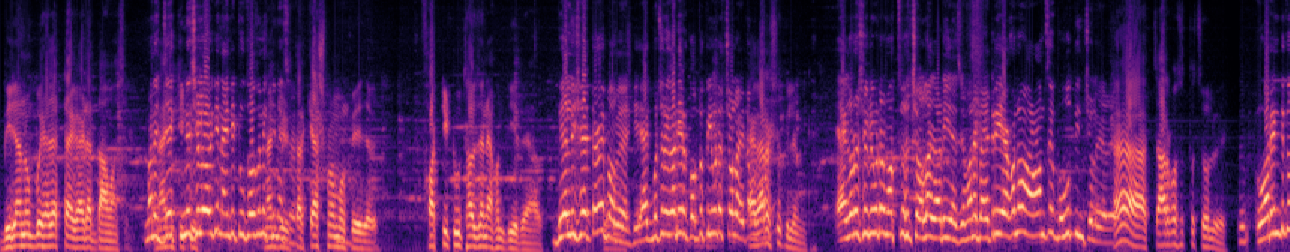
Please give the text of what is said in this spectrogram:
বিরানব্বই হাজার টাকা গাড়িটার দাম আছে। মানে যে কিনেছিল আর কি নাইনটি টু থাউজেন্ডে 90 কিনেছে? তার ক্যাশ মেমো পেয়ে যাবে। ফর্টি টু থাউজেন্ড এখন দিয়ে দেওয়া হবে। বিয়াল্লিশ হাজার টাকায় পাবে আর কি। এক বছরের গাড়ি আর কত কিলোমিটার চলা? এটা এগারোশো কিলোমিটার। এগারোশো কিলোমিটার মাত্র চলা গাড়ি আছে। মানে ব্যাটারি এখনও আরামসে বহুত দিন চলে যাবে। হ্যাঁ চার বছর তো চলবে। ওয়ারেন্টি তো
